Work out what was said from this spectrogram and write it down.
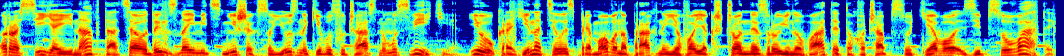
Росія і нафта це один з найміцніших союзників у сучасному світі, і Україна цілеспрямовано прагне його, якщо не зруйнувати, то хоча б суттєво зіпсувати.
